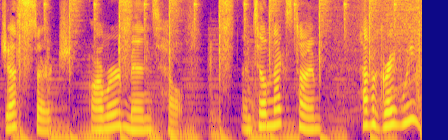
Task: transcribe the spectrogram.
Just search Armor Men's Health. Until next time, have a great week.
